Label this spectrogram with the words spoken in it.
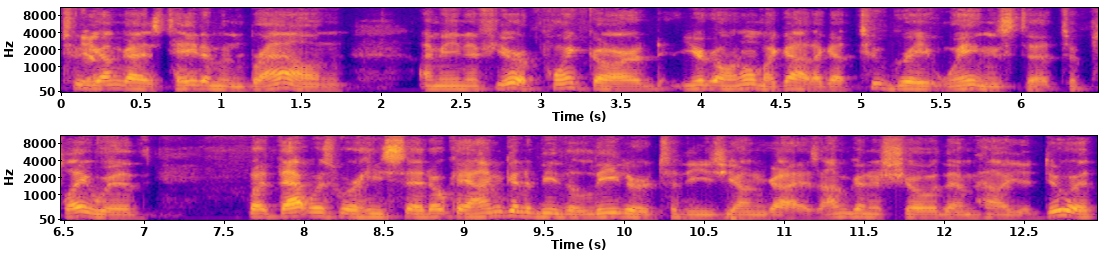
two yep. young guys, Tatum and Brown. I mean, if you're a point guard, you're going, "Oh my God, I got two great wings to to play with." But that was where he said, "Okay, I'm going to be the leader to these young guys. I'm going to show them how you do it."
